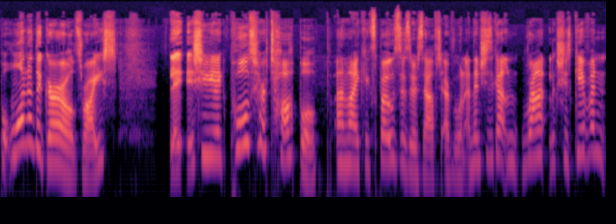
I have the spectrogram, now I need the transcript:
But one of the girls, right? She like pulls her top up and like exposes herself to everyone, and then she's getting ran. Like she's given,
